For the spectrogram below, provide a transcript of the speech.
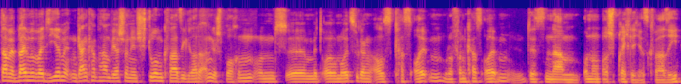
David, bleiben wir bei dir. Mit dem Gangkamp haben wir ja schon den Sturm quasi gerade angesprochen und äh, mit eurem Neuzugang aus Kass-Olpen oder von Kass-Olpen, dessen Namen unaussprechlich ist quasi.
